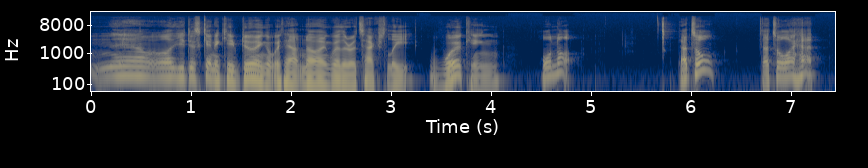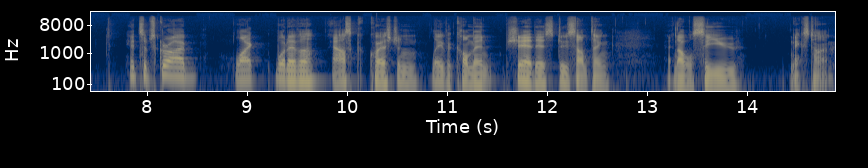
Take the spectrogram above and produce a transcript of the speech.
well, you're just going to keep doing it without knowing whether it's actually working or not. That's all. That's all I had. Hit subscribe, like, whatever, ask a question, leave a comment, share this, do something, and I will see you next time.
